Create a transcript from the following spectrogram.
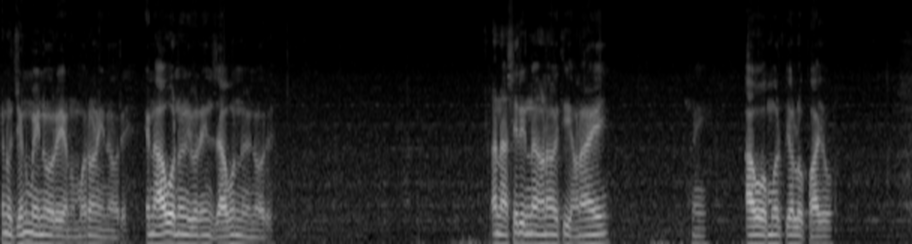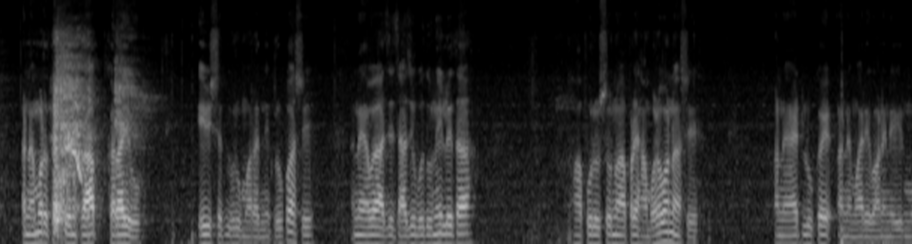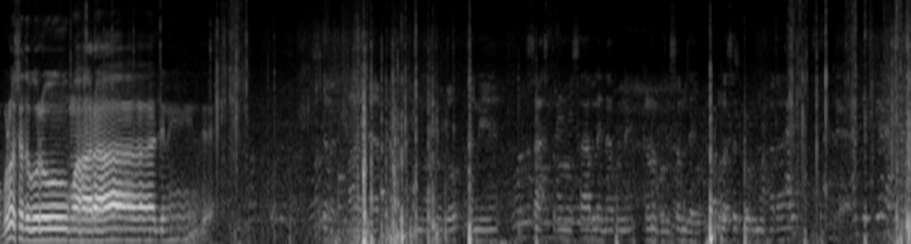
એનો જન્મ ન રહે, એનું મરણ ન રહે, એને આવવાનું ન રહે, એને જવાનું ન રહે. અને આ શરીરના હણાવેથી હણાય નહીં. આવો અમર પ્યાલો પાયો. અને અમર તત્વને પ્રાપ્ત કરાયું. એવી સદગુરુ મહારાજની કૃપા છે. અને હવે આજે જાજુ બધું નહીં લેતા. મહાપુરુષોનું આપણે સાંભળવાના છે. અને આટલું કહી અને મારી વાણીને વીરમાં. બોલો સદગુરુ મહારાજની જય. સાર લઈને આપણને ઘણું બધું સમજાવ્યું બોલો સદગુરુ મહારાજ.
